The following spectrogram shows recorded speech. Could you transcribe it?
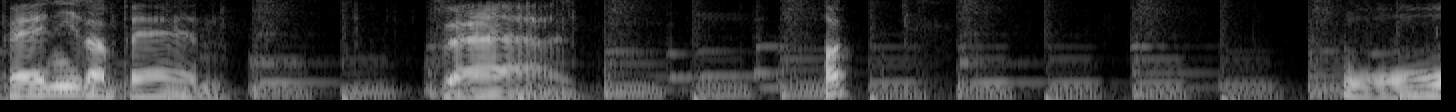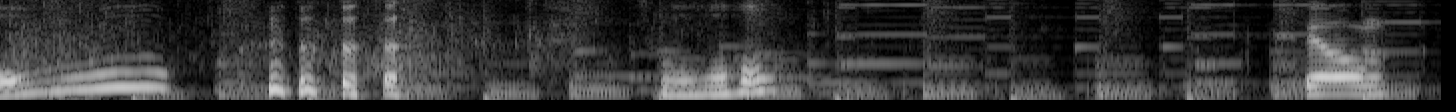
벤이다 벤 벤. 헛. 오. 소. 뿅.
